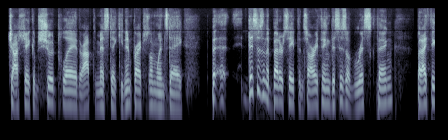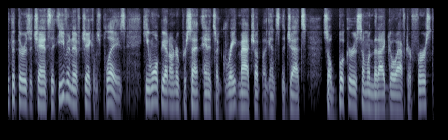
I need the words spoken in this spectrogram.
Josh Jacobs should play. They're optimistic. He didn't practice on Wednesday. But uh, this isn't a better safe than sorry thing. This is a risk thing. But I think that there is a chance that even if Jacobs plays, he won't be at 100%. And it's a great matchup against the Jets. So Booker is someone that I'd go after first.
